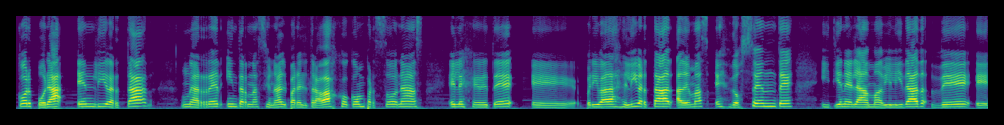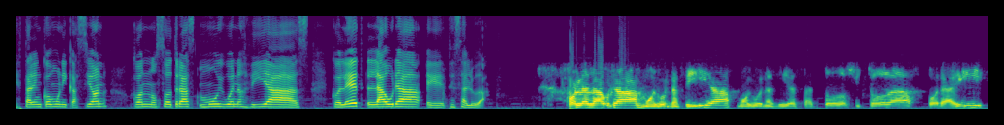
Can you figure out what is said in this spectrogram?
Corpora en Libertad, una red internacional para el trabajo con personas LGBT eh, privadas de libertad. Además es docente y tiene la amabilidad de eh, estar en comunicación con nosotras. Muy buenos días, Colette. Laura eh, te saluda. Hola Laura, muy buenos días, muy buenos días a todos y todas por ahí.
